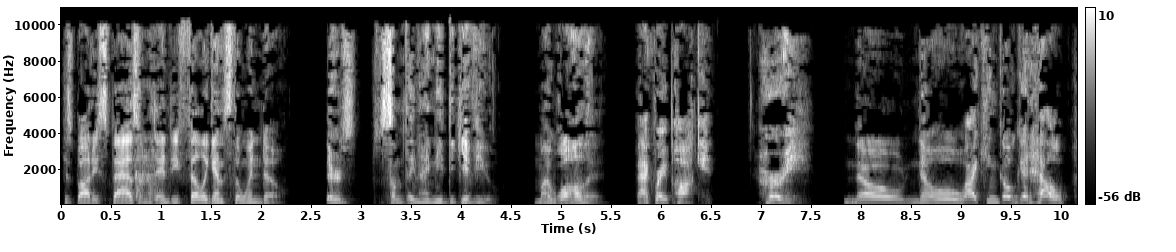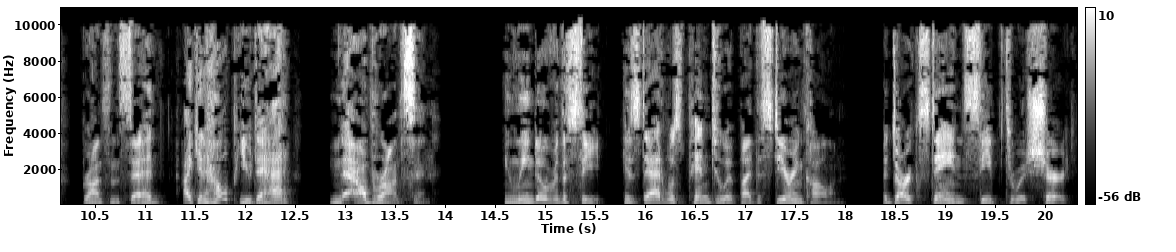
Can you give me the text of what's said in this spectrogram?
His body spasmed and he fell against the window. There's something I need to give you. My wallet. Back right pocket. Hurry. No, no, I can go get help, Bronson said. I can help you, Dad. Now, Bronson. He leaned over the seat. His dad was pinned to it by the steering column. A dark stain seeped through his shirt.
